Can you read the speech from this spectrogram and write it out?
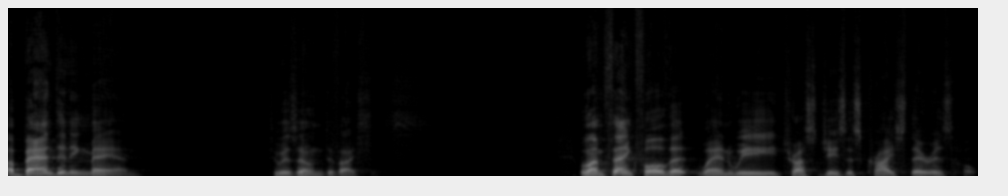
abandoning man to his own devices. Well, I'm thankful that when we trust Jesus Christ, there is hope.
